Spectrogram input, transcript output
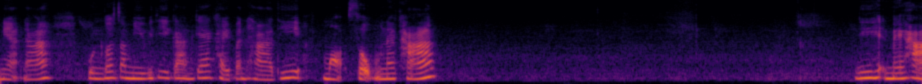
เนี่ยนะคุณก็จะมีวิธีการแก้ไขปัญหาที่เหมาะสมนะคะ นี่เห็นไหมคะ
